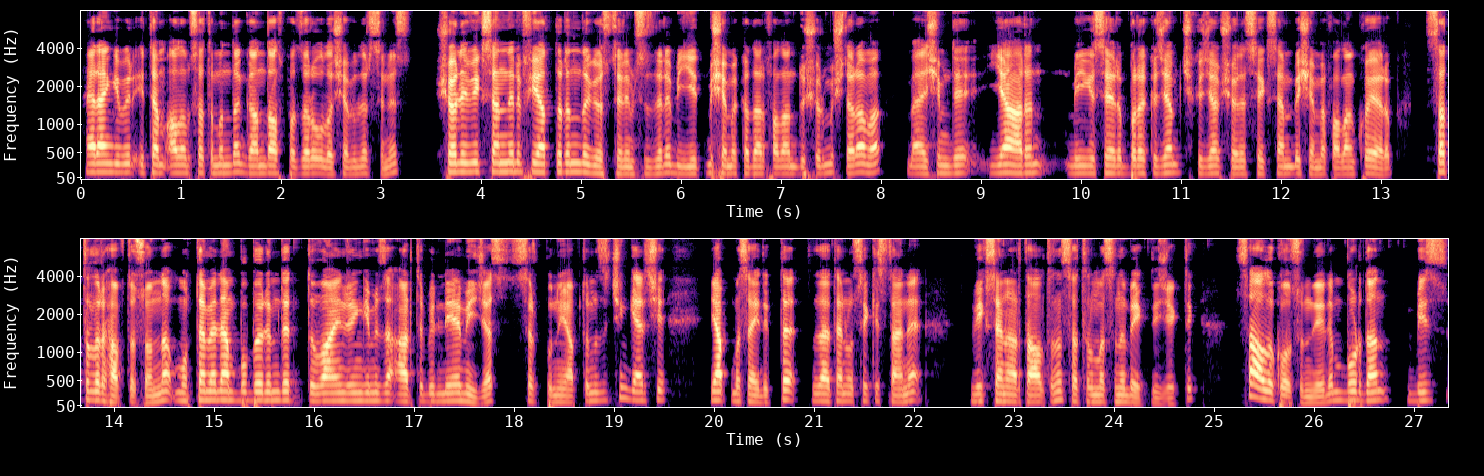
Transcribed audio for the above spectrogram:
Herhangi bir item alım satımında Gandalf pazara ulaşabilirsiniz. Şöyle Vixen'lerin fiyatlarını da göstereyim sizlere. Bir 70 eme kadar falan düşürmüşler ama ben şimdi yarın bilgisayarı bırakacağım çıkacağım. Şöyle 85 eme falan koyarım. Satılır hafta sonuna. Muhtemelen bu bölümde Divine Ring'imizi artı birleyemeyeceğiz. Sırf bunu yaptığımız için. Gerçi yapmasaydık da zaten o 8 tane Vixen artı altının satılmasını bekleyecektik. Sağlık olsun diyelim. Buradan biz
